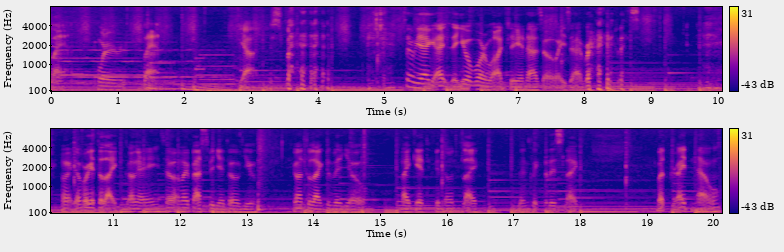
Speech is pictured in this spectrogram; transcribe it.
plant or plant. Yeah this plant so yeah guys thank you for watching and as always I'm Brian okay don't forget to like okay? So my past video I told you if you want to like the video like it. If you don't like then click the dislike. But right now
